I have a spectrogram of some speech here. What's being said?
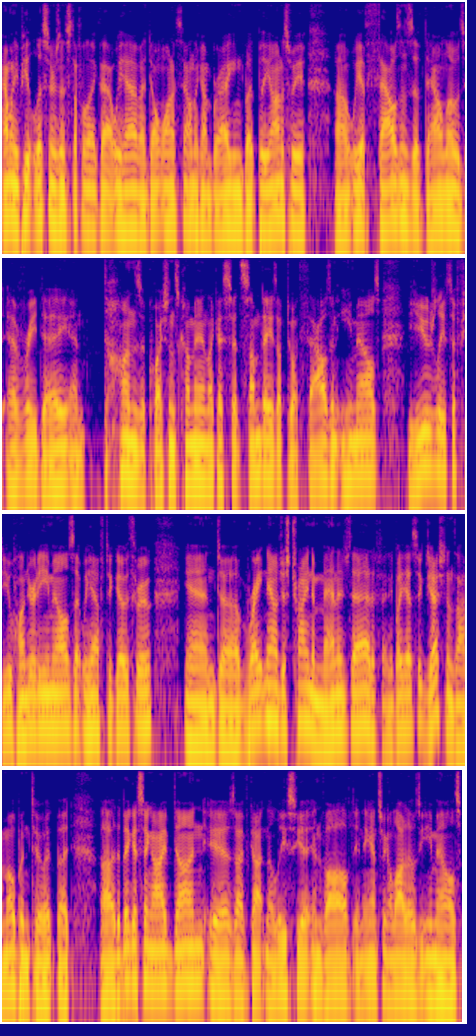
how many people, listeners and stuff like that we have. I don't want to sound like I'm bragging, but be honest with you, uh, we have thousands of downloads every day and tons of questions come in. Like I said, some days up to a thousand emails. Usually it's a few hundred emails that we have to go through. And uh, right now, just trying to manage that. If anybody has suggestions, I'm open to it. But uh, the biggest thing I've done is I've gotten Alicia involved in answering a lot of those emails.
